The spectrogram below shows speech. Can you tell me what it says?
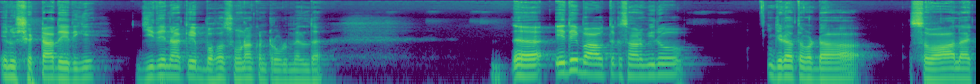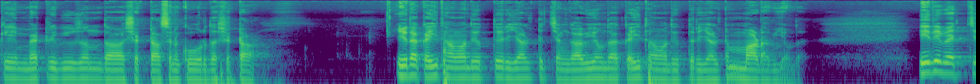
ਇਹਨੂੰ ਛਿੱਟਾ ਦੇ ਦਈਏ, ਜਿਹਦੇ ਨਾਲ ਕਿ ਬਹੁਤ ਸੋਹਣਾ ਕੰਟਰੋਲ ਮਿਲਦਾ। ਇਹਦੇ ਬਾਬਤ ਕਿਸਾਨ ਵੀਰੋ ਜਿਹੜਾ ਤੁਹਾਡਾ ਸਵਾਲ ਹੈ ਕਿ ਮੈਟਰੀਬਿਊਜ਼ਨ ਦਾ ਛਿੱਟਾ ਸਨਕੋਰ ਦਾ ਛਿੱਟਾ, ਇਹਦਾ ਕਈ ਥਾਵਾਂ ਦੇ ਉੱਤੇ ਰਿਜ਼ਲਟ ਚੰਗਾ ਵੀ ਆਉਂਦਾ, ਕਈ ਥਾਵਾਂ ਦੇ ਉੱਤੇ ਰਿਜ਼ਲਟ ਮਾੜਾ ਵੀ ਆਉਂਦਾ। ਇਹਦੇ ਵਿੱਚ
